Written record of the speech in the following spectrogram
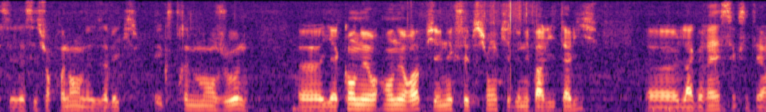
c'est assez surprenant, on a des abeilles qui sont extrêmement jaunes. Il n'y a qu'en en Europe, il y a une exception qui est donnée par l'Italie, la Grèce, etc.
